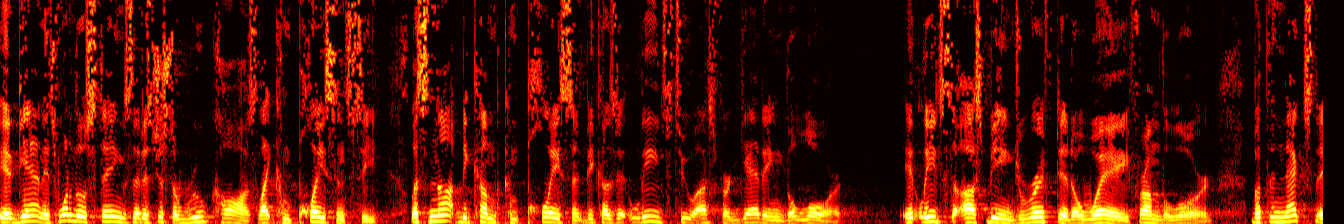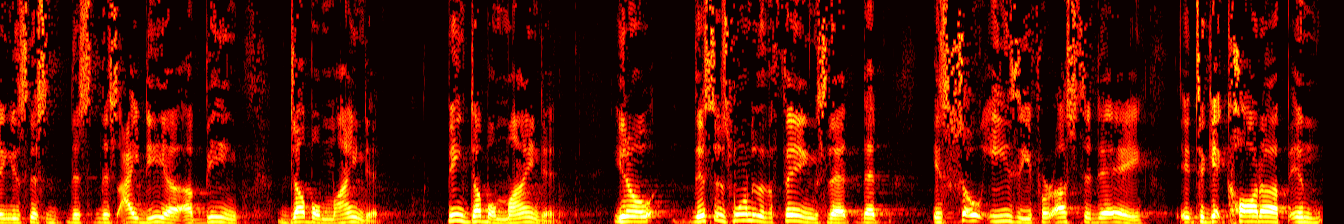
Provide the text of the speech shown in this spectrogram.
again, it's one of those things that is just a root cause, like complacency. Let's not become complacent because it leads to us forgetting the Lord. It leads to us being drifted away from the Lord. But the next thing is this this this idea of being double-minded. Being double-minded. You know, this is one of the things that that is so easy for us today it, to get caught up in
